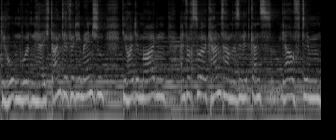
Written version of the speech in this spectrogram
gehoben wurden, Herr. Ich danke dir für die Menschen, die heute Morgen einfach so erkannt haben, dass sie nicht ganz ja, auf, dem,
